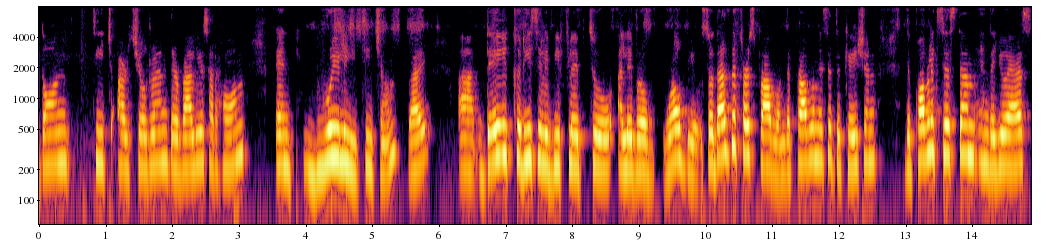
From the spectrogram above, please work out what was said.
don't teach our children their values at home and really teach them, right? Uh, they could easily be flipped to a liberal worldview. So that's the first problem. The problem is education. The public system in the US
